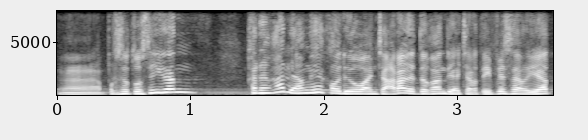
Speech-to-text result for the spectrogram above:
Nah, prostitusi kan kadang-kadang ya kalau diwawancara gitu kan di acara TV saya lihat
